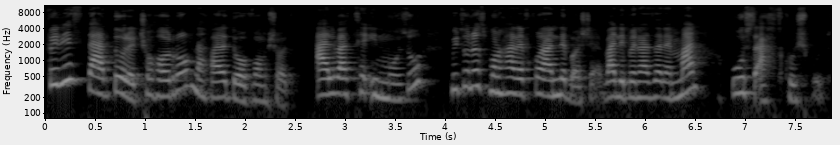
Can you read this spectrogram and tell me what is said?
فریس در دور چهارم نفر دوم شد. البته این موضوع می‌تونست منحرف کننده باشه ولی به نظر من او سخت کش بود.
